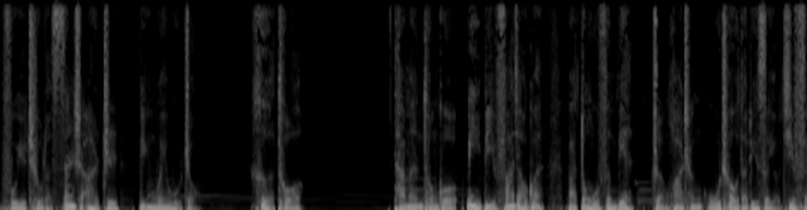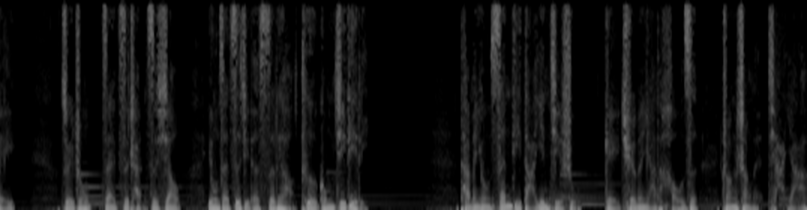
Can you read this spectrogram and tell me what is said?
抚育出了三十二只濒危物种——鹤鸵。他们通过密闭发酵罐把动物粪便转化成无臭的绿色有机肥，最终再自产自销，用在自己的饲料特供基地里。他们用 3D 打印技术。给缺门牙的猴子装上了假牙，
